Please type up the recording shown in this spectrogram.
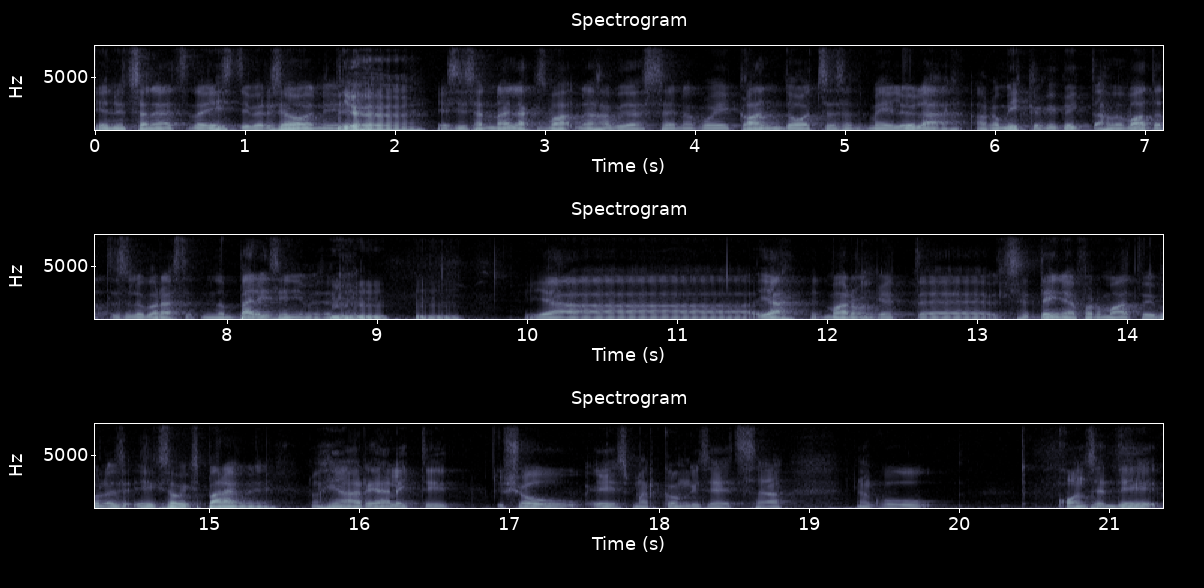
ja nüüd sa näed seda Eesti versiooni yeah. ja siis on naljakas näha, kuidas see nagu ei kandu otseselt meile üle, aga me ikkagi kõik tahame vaadata, sellepärast et need on päris inimesed mm. -hmm. ja jah, et ma arvangi, et äh, see teine formaat võib-olla isegi sobiks paremini. no hea reality show eesmärk ongi see, et sa nagu kontsentreerid,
